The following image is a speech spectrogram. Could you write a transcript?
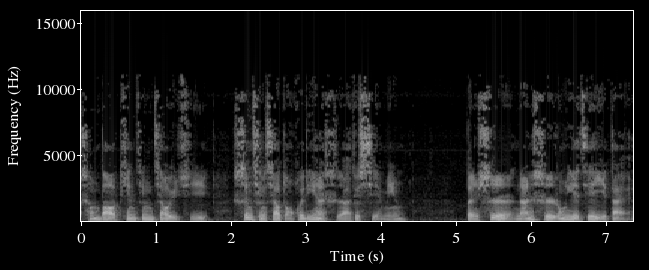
呈报天津教育局。申请校董会立案时啊，就写明本市南市荣业街一带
